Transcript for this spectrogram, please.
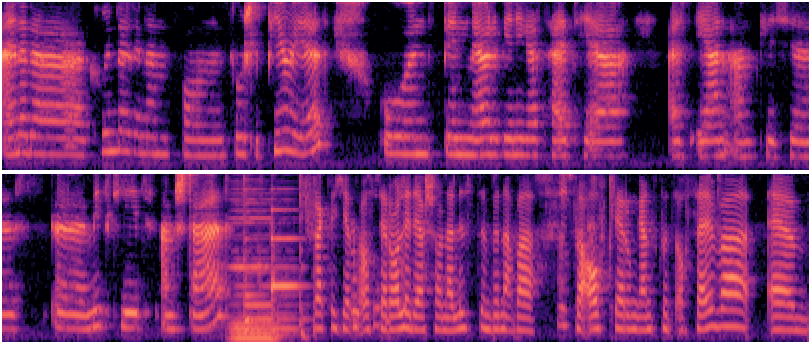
eine der Gründerinnen von Social Period und bin mehr oder weniger seither als ehrenamtliches äh, Mitglied am Start. Ich frage dich jetzt okay. aus der Rolle der Journalistin, bin aber zur Aufklärung ganz kurz auch selber ähm,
